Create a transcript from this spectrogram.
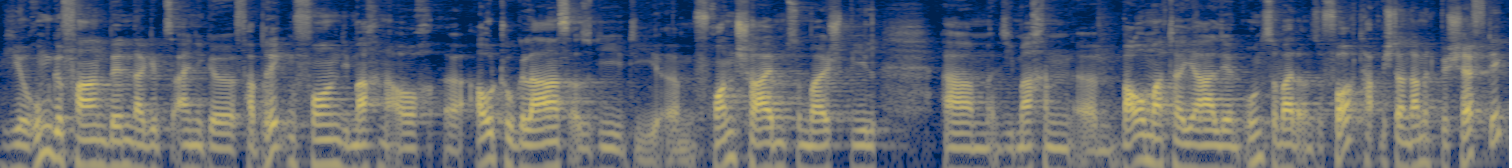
hier rumgefahren bin, da gibt es einige Fabriken von, die machen auch äh, Autoglas, also die, die ähm, Frontscheiben zum Beispiel. Ähm, die machen ähm, Baumaterialien und so weiter und so fort. Habe mich dann damit beschäftigt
